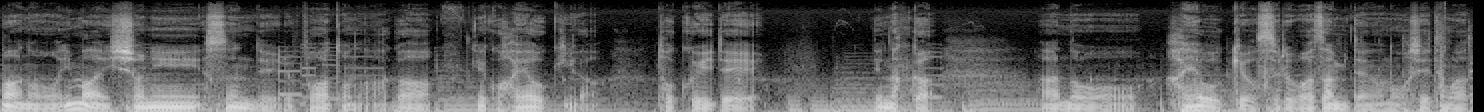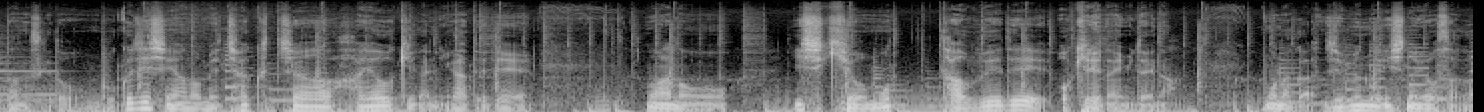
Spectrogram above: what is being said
まあ、あの今一緒に住んでいるパートナーが結構早起きが得意ででなんかあの早起きをする技みたいなのを教えてもらったんですけど僕自身あのめちゃくちゃ早起きが苦手で、まあ、あの意識を持った上で起きれないみたいなもうなんか自分の意志の良さが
